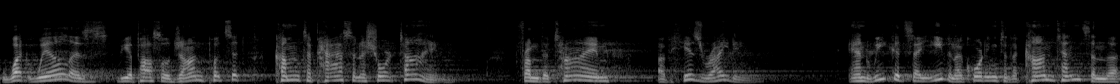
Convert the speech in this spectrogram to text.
what will, as the Apostle John puts it, come to pass in a short time. From the time of his writing and we could say, even according to the contents and the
